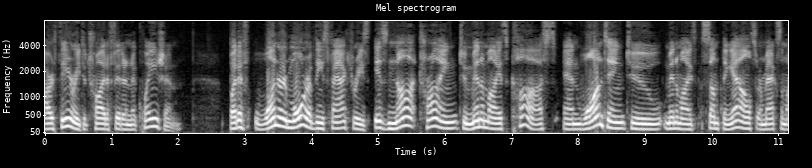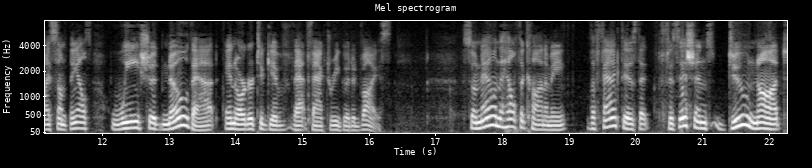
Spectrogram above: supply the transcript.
our theory to try to fit an equation but if one or more of these factories is not trying to minimize costs and wanting to minimize something else or maximize something else, we should know that in order to give that factory good advice. So now in the health economy, the fact is that physicians do not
